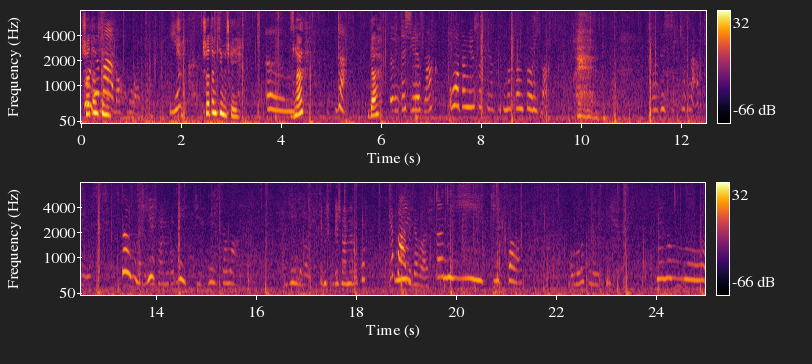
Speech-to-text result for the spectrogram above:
Що там, Тім? Мама ходить. Є? Що там, Тімочка, є? Ем, Знак? Да. Да? Там десь є знак. О, там є Софія, ну там теж знак. Ось десь такі знаки є. Там є. Віки, я сама. Тимочка, даешь маме руку? Я папі давай. Та не їдь, пап. Я не можу.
